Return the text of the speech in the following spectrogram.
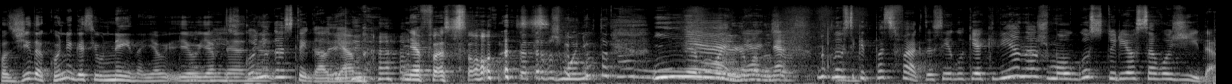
pas žydą kunigas jau neina, jau, jau nu, jam ne. Kunigas tai gal jam ne fasonas. Bet tarp žmonių tokių ne. Ne, ne. Nu, klausykit, pats faktas, jeigu kiekvienas žmogus turėjo savo žydą.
